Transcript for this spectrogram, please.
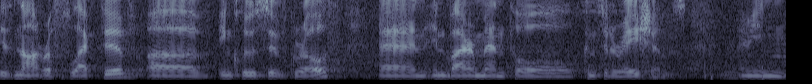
is not reflective of inclusive growth and environmental considerations. I mean,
